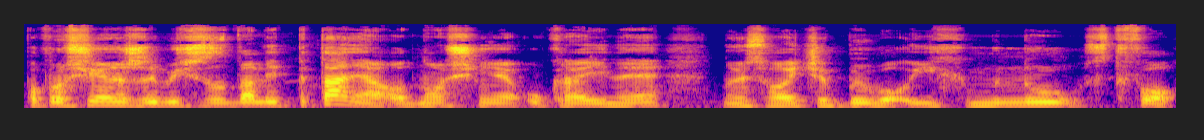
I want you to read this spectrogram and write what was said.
Poprosiłem, żebyście zadali pytania odnośnie Ukrainy. No i słuchajcie, było ich mnóstwo.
